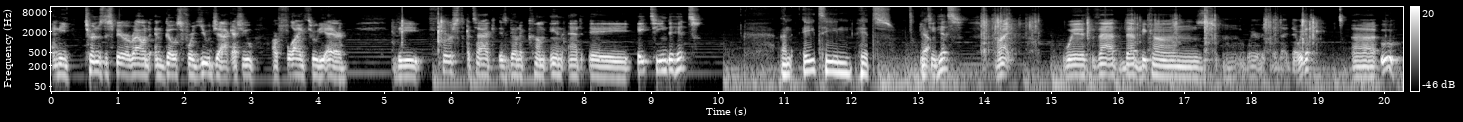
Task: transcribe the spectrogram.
And he turns the spear around and goes for you, Jack, as you are flying through the air. The first attack is gonna come in at a 18 to hit. An 18 hits. Yeah. 18 hits. All right. With that, that becomes. Uh, where is the die? There we go. Uh, ooh.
